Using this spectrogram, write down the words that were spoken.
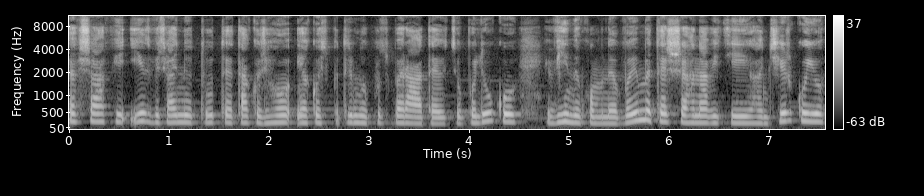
е, в шафі, і, звичайно, тут е, також його якось потрібно позбирати цю пилюку. Віником не виметеш, а навіть і ганчіркою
